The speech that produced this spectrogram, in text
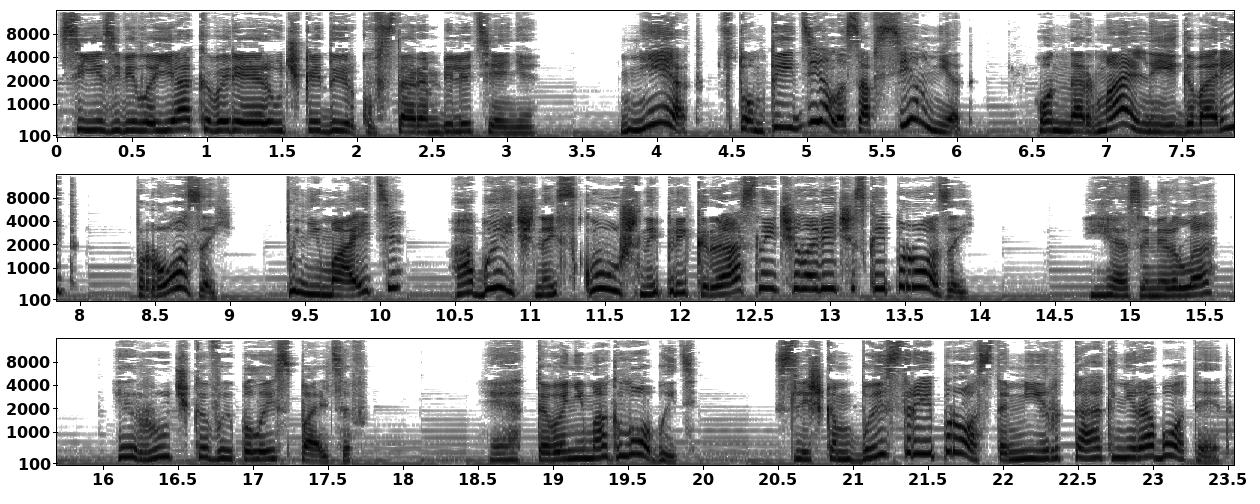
Съязвила я, ковыряя ручкой дырку в старом бюллетене. «Нет, в том-то и дело, совсем нет. Он нормальный и говорит прозой, понимаете? Обычной, скучной, прекрасной человеческой прозой». Я замерла, и ручка выпала из пальцев. Этого не могло быть. Слишком быстро и просто мир так не работает.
